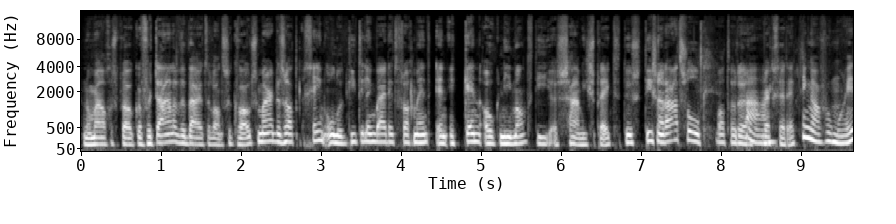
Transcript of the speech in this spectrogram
normaal gesproken vertalen we buitenlandse quotes... maar er zat geen ondertiteling bij dit fragment... en ik ken ook niemand die uh, Sami spreekt. Dus het is een raadsel wat er uh, ah, werd gerept. ging over hoe mooi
